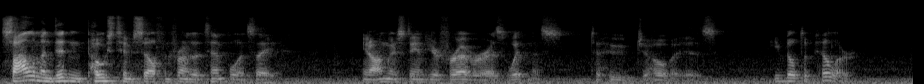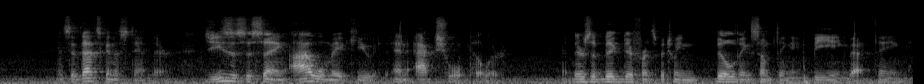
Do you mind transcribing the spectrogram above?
Solomon didn't post himself in front of the temple and say, you know, I'm going to stand here forever as witness to who Jehovah is. He built a pillar and said, that's going to stand there. Jesus is saying, I will make you an actual pillar. There's a big difference between building something and being that thing,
